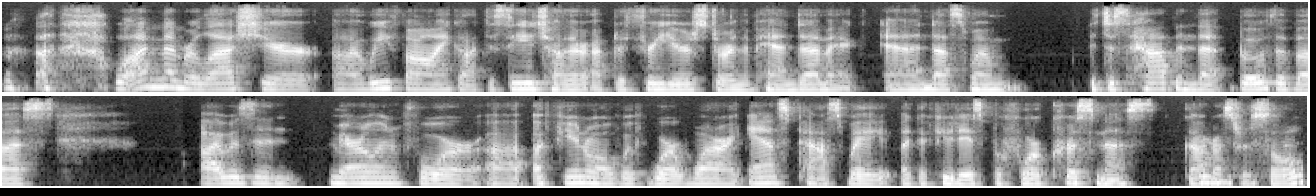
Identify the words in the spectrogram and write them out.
well, I remember last year uh, we finally got to see each other after three years during the pandemic. And that's when it just happened that both of us, I was in Maryland for uh, a funeral with where one of our aunts passed away like a few days before Christmas, God mm-hmm. rest her soul.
